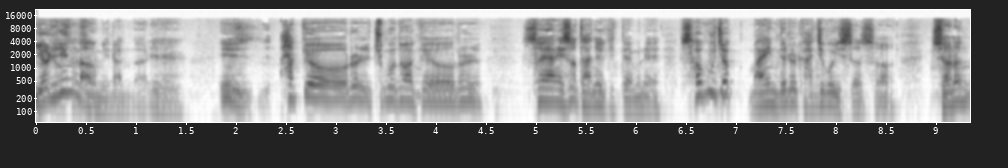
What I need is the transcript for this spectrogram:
열린. 마음이란 말이에요. 예. 이 학교를 중고등학교를 서양에서 다녔기 때문에 서구적 마인드를 가지고 있어서 저는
